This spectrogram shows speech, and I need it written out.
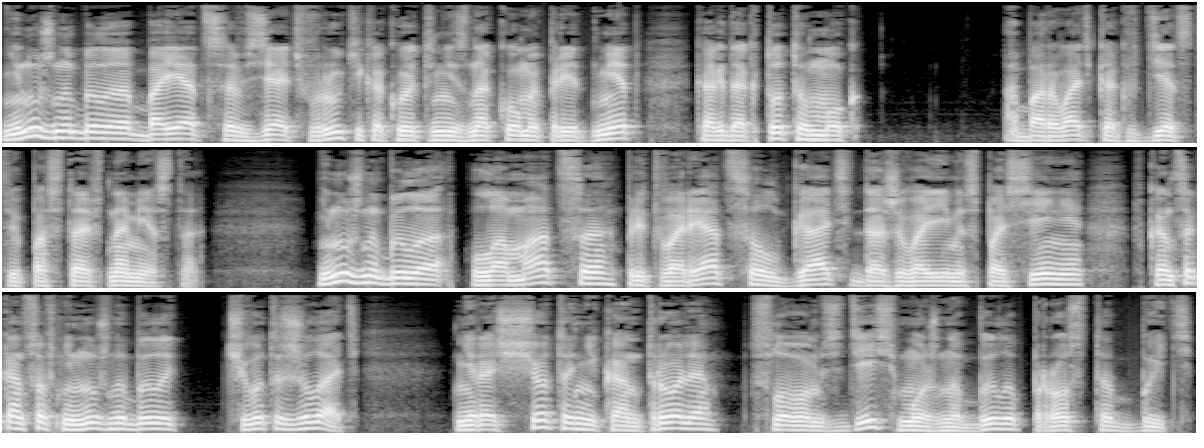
Не нужно было бояться взять в руки какой-то незнакомый предмет, когда кто-то мог оборвать, как в детстве, поставив на место. Не нужно было ломаться, притворяться, лгать даже во имя спасения. В конце концов, не нужно было чего-то желать. Ни расчета, ни контроля. Словом, здесь можно было просто быть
